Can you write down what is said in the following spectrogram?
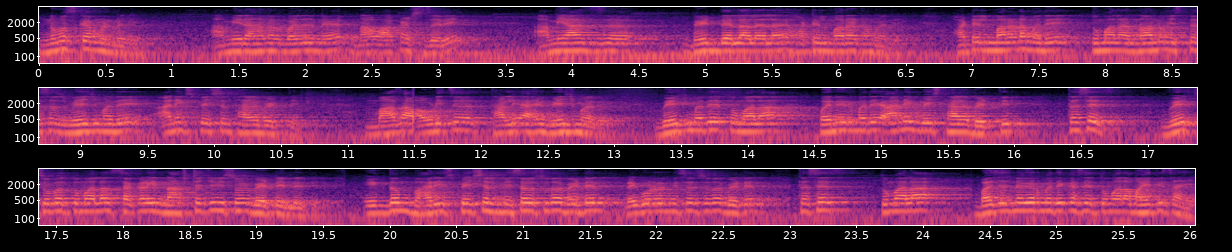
नमस्कार मंडळी. आम्ही राहणार बाजारनगर नाव आकाश जरे. आम्ही आज भेट द्यायला आलेलो आहे हॉटेल मराठामध्ये. हॉटेल मराठामध्ये तुम्हाला नॉनव्हेज तसंच व्हेजमध्ये अनेक स्पेशल थाळ्या भेटतील. माझा आवडीचं थाळी आहे व्हेजमध्ये व्हेजमध्ये तुम्हाला पनीरमध्ये अनेक व्हेज थाळ्या भेटतील. तसेच व्हेजसोबत तुम्हाला सकाळी नाश्त्याचीही सोय भेटेल इथे. एकदम भारी स्पेशल मिसळसुद्धा भेटेल रेग्युलर मिसळसुद्धा भेटेल. तसेच तुम्हाला बजाजनगरमध्ये कसे तुम्हाला माहितीच आहे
